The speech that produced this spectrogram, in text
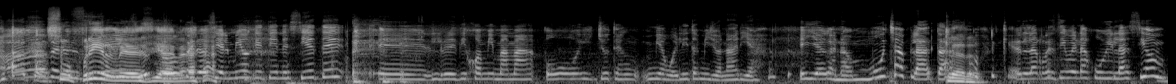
Ah, Sufrir, le decía. Pero si el mío que tiene siete, eh, le dijo a mi mamá, uy, yo tengo, mi abuelita es millonaria, ella gana mucha plata, claro. porque la recibe la jubilación.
